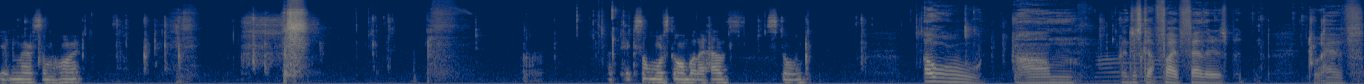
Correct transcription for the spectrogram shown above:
Getting there somehow. Pick's almost gone, but I have stone. Oh, um, I just got five feathers, but do I have?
